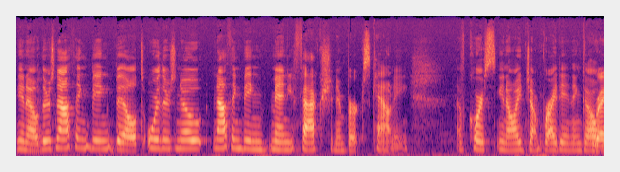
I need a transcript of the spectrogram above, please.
You know, right. there's nothing being built or there's no nothing being manufactured in Berks County of course, you know, I jump right in and go, right.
